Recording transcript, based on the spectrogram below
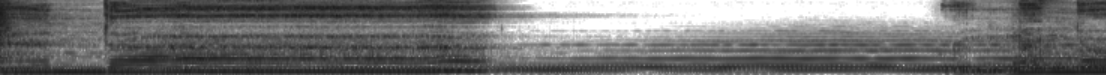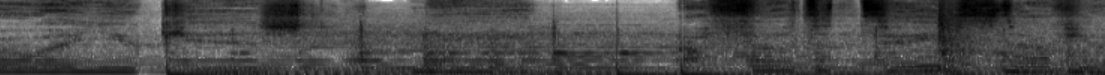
And I remember when you kissed me. I felt the taste of your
